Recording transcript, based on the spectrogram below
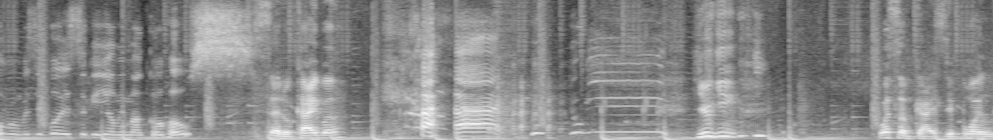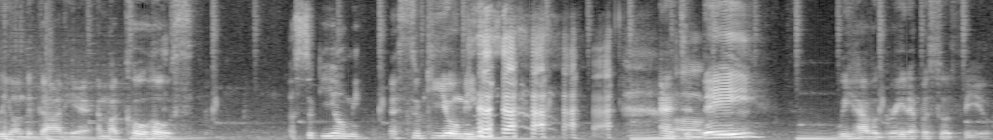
It's your- Welcome to home room. It's your boy Tsukiyomi, my co-host. Seto Kaiba. Yugi. Yugi. What's up, guys? Your boy Leon the God here, and my co-host A Tsukiyomi. that's Tsukiyomi. And Oh, today we have a great episode for you.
